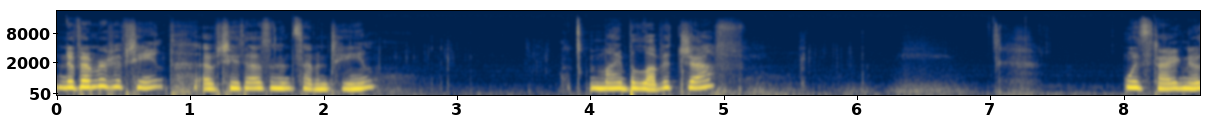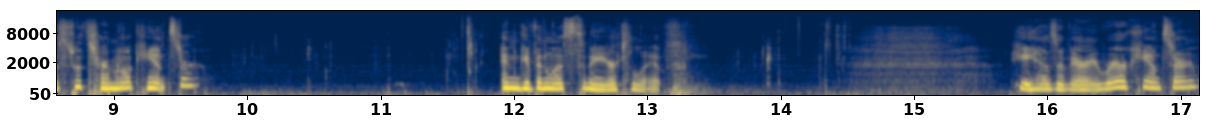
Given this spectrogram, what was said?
November 15th of 2017, my beloved Jeff was diagnosed with terminal cancer and given less than a year to live. He has a very rare cancer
